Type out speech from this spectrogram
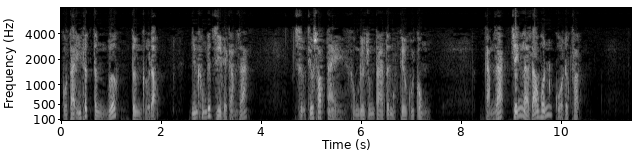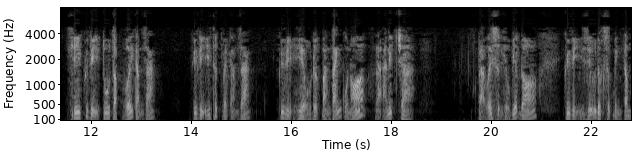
cô ta ý thức từng bước, từng cử động, nhưng không biết gì về cảm giác. Sự thiếu sót này không đưa chúng ta tới mục tiêu cuối cùng. Cảm giác chính là giáo huấn của Đức Phật. Khi quý vị tu tập với cảm giác, quý vị ý thức về cảm giác, quý vị hiểu được bản tánh của nó là anicca. Và với sự hiểu biết đó, quý vị giữ được sự bình tâm.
